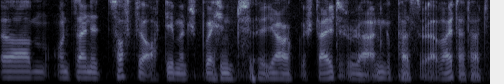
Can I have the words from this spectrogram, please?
ähm, und seine Software auch dementsprechend äh, ja gestaltet oder angepasst oder erweitert hat.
